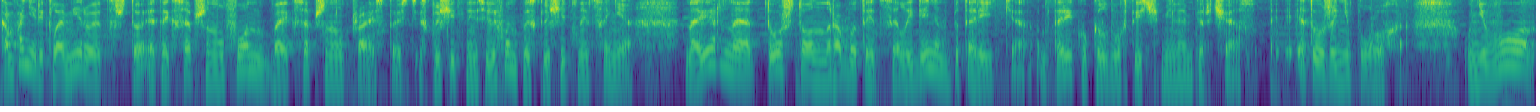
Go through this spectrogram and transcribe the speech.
компания рекламирует, что это exceptional phone by exceptional price, то есть исключительный телефон по исключительной цене. Наверное, то, что он работает целый день от батарейки, батарейка около 2000 мАч, это уже неплохо. У него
